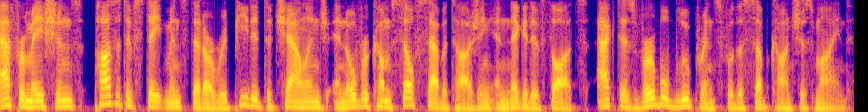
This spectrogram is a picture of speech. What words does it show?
Affirmations, positive statements that are repeated to challenge and overcome self-sabotaging and negative thoughts, act as verbal blueprints for the subconscious mind.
